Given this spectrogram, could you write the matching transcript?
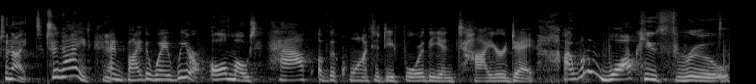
tonight. Tonight. Yeah. And by the way, we are almost half of the quantity for the entire day. I want to walk you through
